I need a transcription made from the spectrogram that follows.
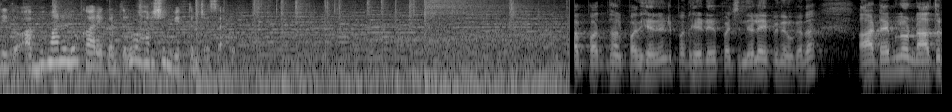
దీంతో అభిమానులు కార్యకర్తలు హర్షం వ్యక్తం చేశారు. పద్నాలుగు పదిహేను పదిహేడు పద్దెనిమిది ఏళ్ళు అయిపోయిందేమో కదా. ఆ టైంలో నాతో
